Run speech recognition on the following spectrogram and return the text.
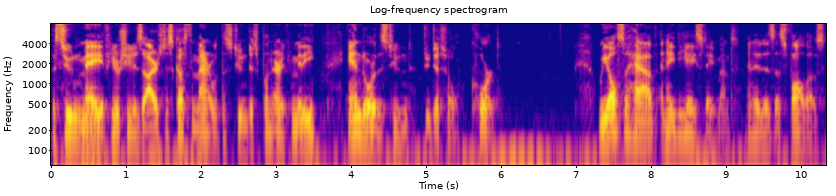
The student may, if he or she desires, discuss the matter with the Student Disciplinary Committee and or the Student Judicial Court. We also have an ADA statement, and it is as follows.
